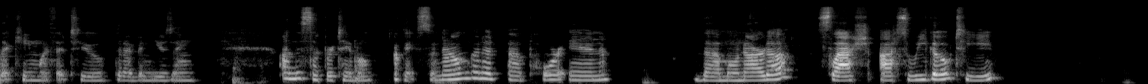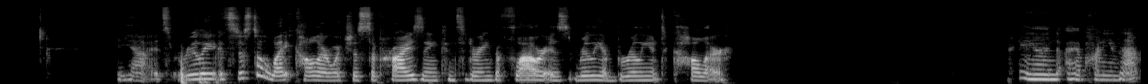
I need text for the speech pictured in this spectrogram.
that came with it too, that I've been using on the supper table. Okay, so now I'm gonna uh, pour in the Monarda slash Oswego tea. Yeah, it's really, it's just a light color, which is surprising considering the flower is really a brilliant color. And I have honey in that.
